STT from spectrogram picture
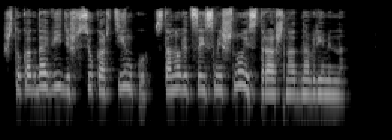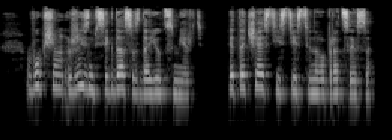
что когда видишь всю картинку, становится и смешно, и страшно одновременно. В общем, жизнь всегда создает смерть. Это часть естественного процесса.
